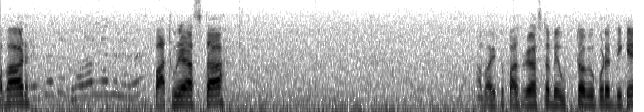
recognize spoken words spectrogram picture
আবার পাথুরে রাস্তা। আবার একটু পাথুরে রাস্তা বে উঠতে হবে উপরের দিকে।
